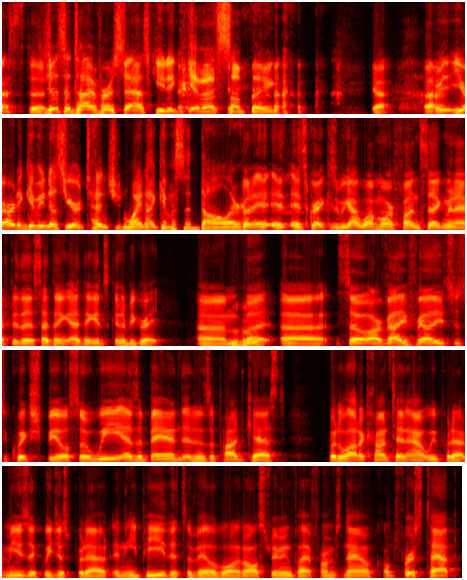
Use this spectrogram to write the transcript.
us to. Just in time for us to ask you to give us something. yeah. I mean, you're already giving us your attention. Why not give us a dollar? but it, it, it's great because we got one more fun segment after this. I think I think it's going to be great. Um, Mhm. But uh, so our value for value is just a quick spiel. So we, as a band and as a podcast, put a lot of content out. We put out music. We just put out an EP that's available on all streaming platforms now called First Tap.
